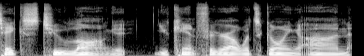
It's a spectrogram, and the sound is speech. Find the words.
takes too long. It you can't figure out what's going on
